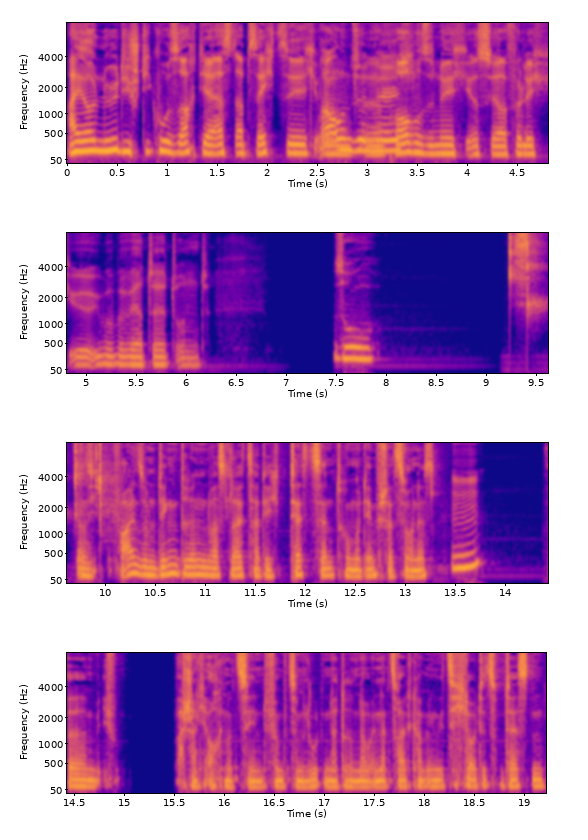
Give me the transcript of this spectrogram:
ah ja, nö, die STIKO sagt ja erst ab 60 Brauchen und sie äh, nicht. brauchen sie nicht, ist ja völlig äh, überbewertet und So. Also ich war in so einem Ding drin, was gleichzeitig Testzentrum und Impfstation ist. Mhm. Ähm, ich, wahrscheinlich auch nur 10, 15 Minuten da drin, aber in der Zeit kamen irgendwie zig Leute zum Testen.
